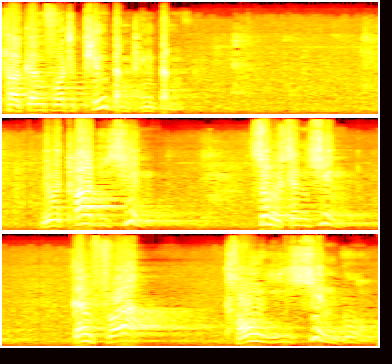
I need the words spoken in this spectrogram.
它跟佛是平等平等的，因为他的性，众生性，跟佛同一性故。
